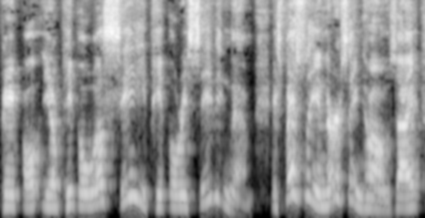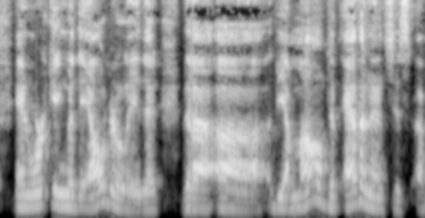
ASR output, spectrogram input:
people, you know, people will see people receiving them, especially in nursing homes. I and working with the elderly, that the uh, the amount of evidence is uh,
